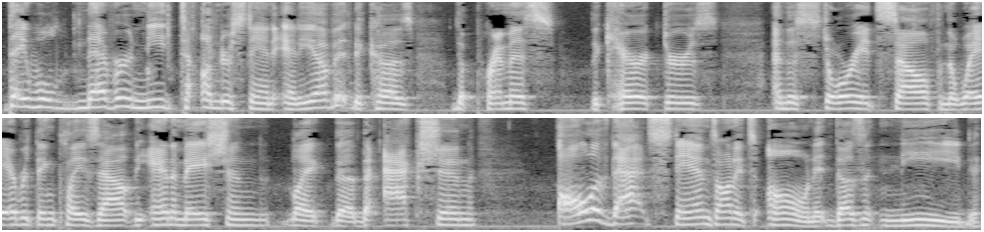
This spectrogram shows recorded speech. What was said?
they will never need to understand any of it because the premise, the characters, and the story itself, and the way everything plays out, the animation, like the the action, all of that stands on its own. It doesn't need.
